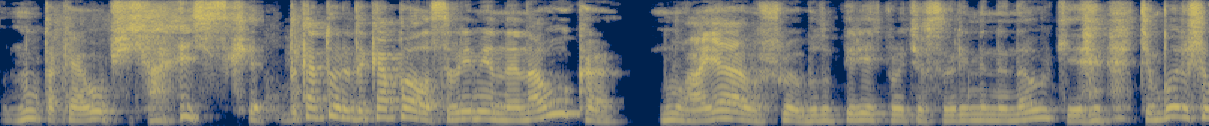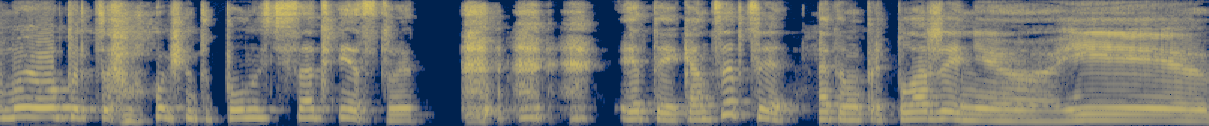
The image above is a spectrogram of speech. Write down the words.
ну, такая общечеловеческая, до которой докопалась современная наука, ну, а я что, буду переть против современной науки? Тем более, что мой опыт, в общем-то, полностью соответствует этой концепции, этому предположению. И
